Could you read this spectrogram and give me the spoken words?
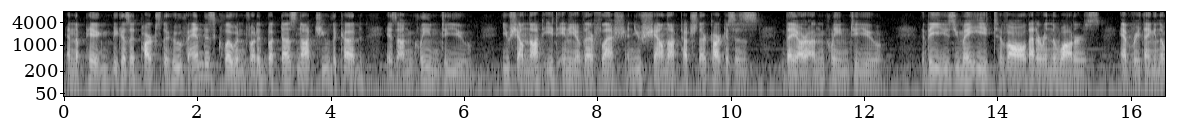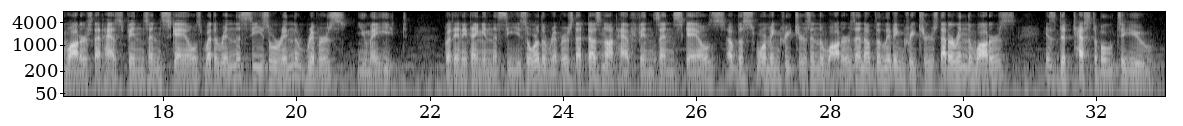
And the pig, because it parts the hoof and is cloven footed but does not chew the cud, is unclean to you. You shall not eat any of their flesh, and you shall not touch their carcasses. They are unclean to you. These you may eat of all that are in the waters. Everything in the waters that has fins and scales, whether in the seas or in the rivers, you may eat. But anything in the seas or the rivers that does not have fins and scales, of the swarming creatures in the waters and of the living creatures that are in the waters, is detestable to you.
